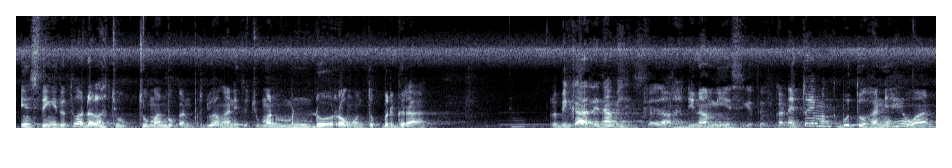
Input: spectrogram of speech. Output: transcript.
Insting itu tuh adalah cu- cuman bukan perjuangan itu cuman mendorong untuk bergerak. Lebih ke arah dinamis. ke arah dinamis gitu. Karena itu emang kebutuhannya hewan.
